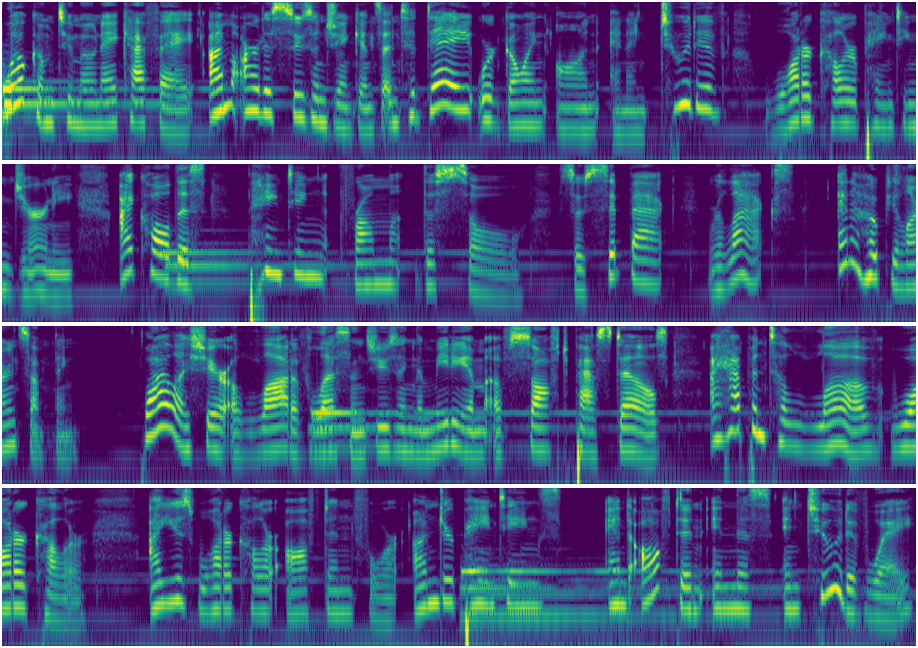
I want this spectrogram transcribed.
Welcome to Monet Cafe. I'm artist Susan Jenkins, and today we're going on an intuitive watercolor painting journey. I call this Painting from the Soul. So sit back, relax, and I hope you learn something. While I share a lot of lessons using the medium of soft pastels, I happen to love watercolor. I use watercolor often for underpaintings and often in this intuitive way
